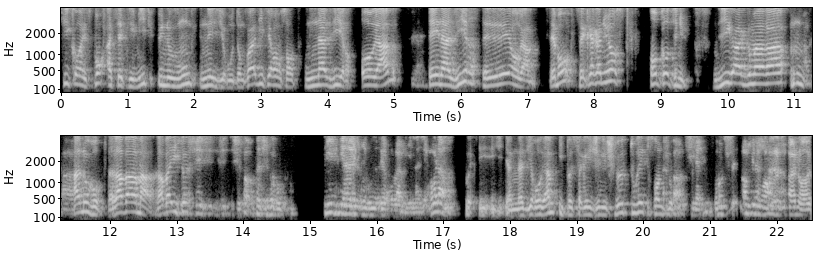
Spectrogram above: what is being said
qui correspond à cette limite, une longue Néziroute. Donc voilà la différence entre Nazir Olam et Nazir Léolam. C'est bon? C'est clair la nuance? On continue. Diga Gmara à nouveau. Rava Amar. Rava J'ai pas compris. Il y a un Nazir Olam, il y a un Nazir Olam. Il y a un Nazir Olam, il peut s'alléger les cheveux tous les 30 jours. Ah non,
